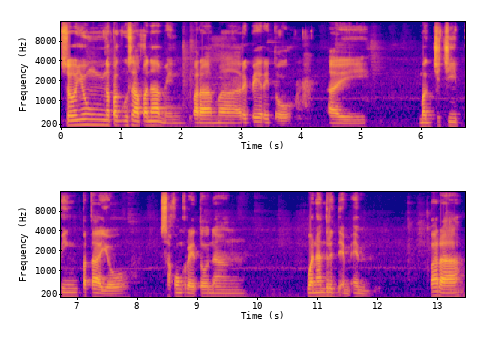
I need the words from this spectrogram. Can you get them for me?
So yung napag-usapan namin para ma-repair ito ay mag-chipping pa tayo sa konkreto ng 100 mm para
